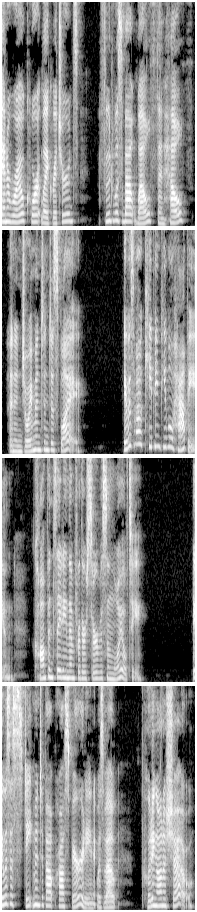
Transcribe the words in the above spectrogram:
In a royal court like Richard's, food was about wealth and health and enjoyment and display. It was about keeping people happy and compensating them for their service and loyalty. It was a statement about prosperity and it was about putting on a show.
